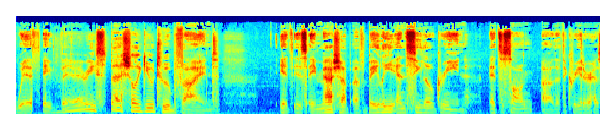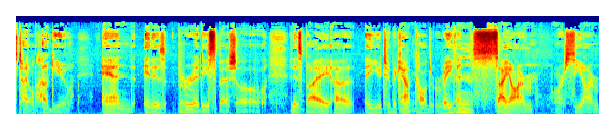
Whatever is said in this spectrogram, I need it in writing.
with a very special YouTube find. It is a mashup of Bayley and CeeLo Green. It's a song uh, that the creator has titled Hug You. And it is pretty special. It is by uh, a YouTube account called Raven Siarm or Arm,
